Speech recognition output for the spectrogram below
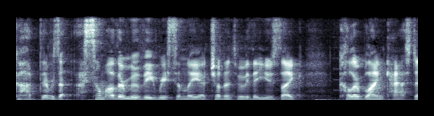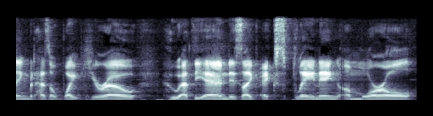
God, there was a, some other movie recently, a children's movie that used like colorblind casting, but has a white hero who at the end is like explaining a moral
